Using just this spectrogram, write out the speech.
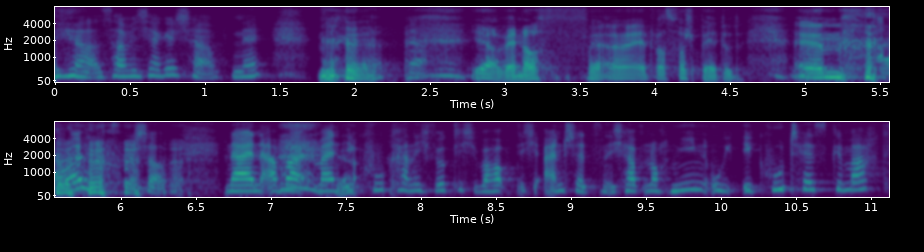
Ja, das habe ich ja geschafft, ne? ja. wenn auch äh, etwas verspätet. Ähm, Aber ich habe es geschafft. Nein, aber mein IQ kann ich wirklich überhaupt nicht einschätzen. Ich habe noch nie einen IQ-Test gemacht.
